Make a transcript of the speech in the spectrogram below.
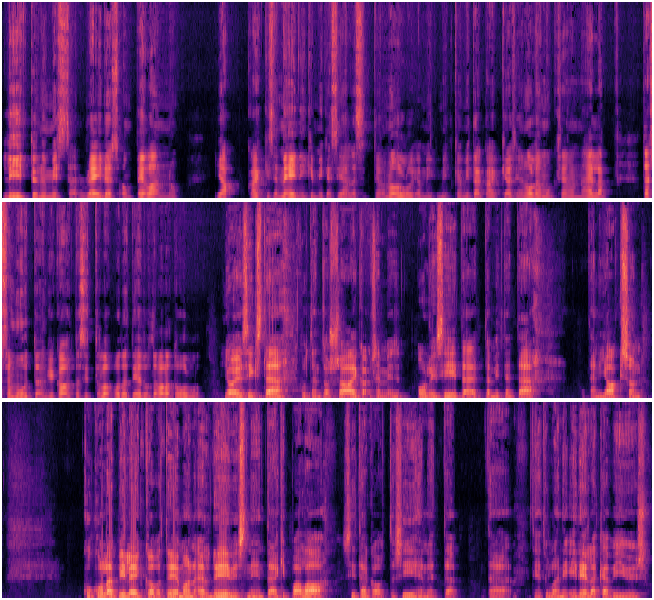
liittynyt, missä Raiders on pelannut ja kaikki se meininki, mikä siellä sitten on ollut ja mitkä, mitä kaikkea siihen olemukseen on näillä tässä muuttojenkin kautta sitten lopulta tietyllä tavalla tullut. Joo, ja siksi tämä, kuten tuossa aikaisemmin oli siitä, että miten tämä, tämän jakson koko läpileikkaava teema on L. Davis, niin tämäkin palaa sitä kautta siihen, että tämä tietynlainen edelläkävijyys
